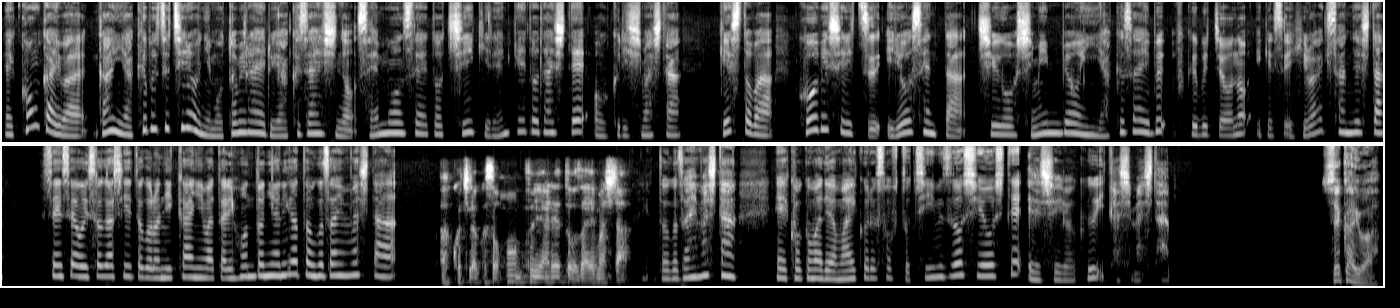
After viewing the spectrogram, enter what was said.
え今回はがん薬物治療に求められる薬剤師の専門性と地域連携と題してお送りしました。ゲストは神戸市立医療センター中央市民病院薬剤部副部長の池末博明さんでした。先生お忙しいところ2回にわたり本当にありがとうございました。あこちらこそ本当にありがとうございました。ありがとうございました、えー、ここまではマイクロソフトチームズを使用して、えー、収録いたしました。世界は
